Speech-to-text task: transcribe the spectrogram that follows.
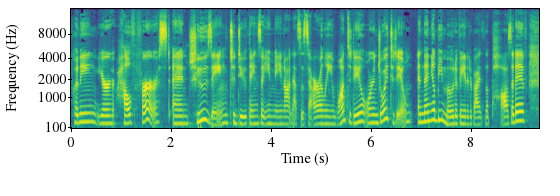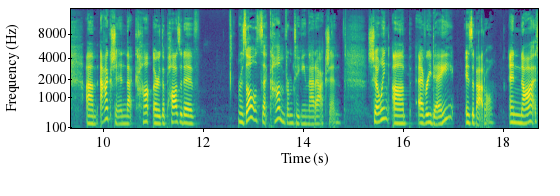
putting your health first and choosing to do things that you may not necessarily want to do or enjoy to do. And then you'll be motivated by the positive um, action that com- or the positive results that come from taking that action. Showing up every day is a battle and not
